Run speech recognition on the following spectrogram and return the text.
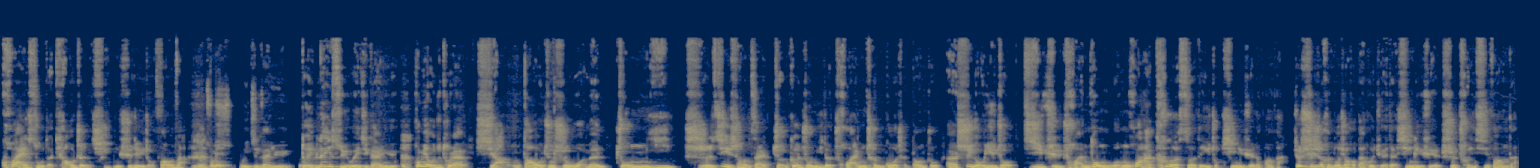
快速的调整情绪的一种方法。后面危机干预，对，类似于危机干预。后面我就突然想到，就是我们中医实际上在整个中医的传承过程当中，呃，是有一种极具传统文化。化特色的一种心理学的方法，就是其实很多小伙伴会觉得心理学是纯西方的，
